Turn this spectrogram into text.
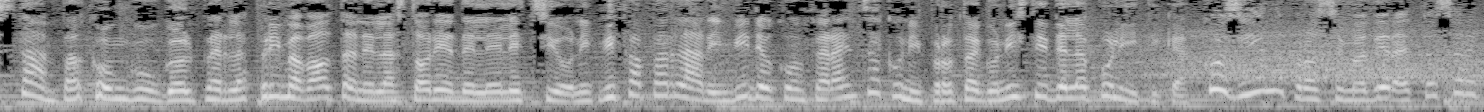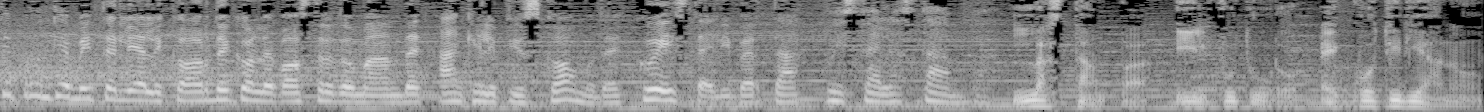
stampa con Google per la prima volta nella storia delle elezioni vi fa parlare in videoconferenza con i protagonisti della politica. Così alla prossima diretta sarete pronti a metterli alle corde con le vostre domande, anche le più scomode. Questa è libertà, questa è la stampa. La stampa, il futuro è quotidiano.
